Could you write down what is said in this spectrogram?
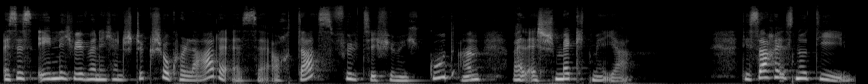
Es ist ähnlich wie wenn ich ein Stück Schokolade esse. Auch das fühlt sich für mich gut an, weil es schmeckt mir ja. Die Sache ist nur die,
